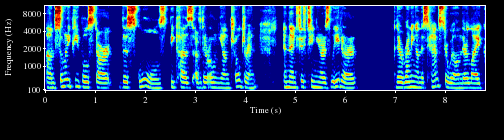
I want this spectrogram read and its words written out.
Um, so many people start the schools because of their own young children. And then 15 years later, they're running on this hamster wheel and they're like,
